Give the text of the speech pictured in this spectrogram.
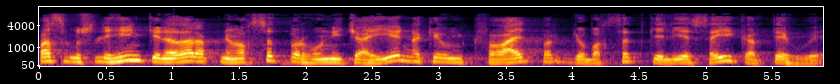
پس مسلحین کی نظر اپنے مقصد پر ہونی چاہیے، نہ کہ ان فوائد پر جو مقصد کے لیے صحیح کرتے ہوئے۔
